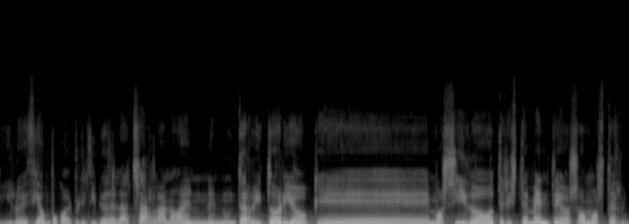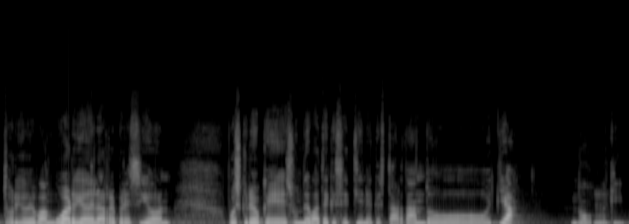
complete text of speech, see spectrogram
y lo decía un poco al principio de la charla, ¿no? en, en, un territorio que hemos sido tristemente o somos territorio de vanguardia de la represión, pues creo que es un debate que se tiene que estar dando ya, ¿no? Mm. Aquí.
